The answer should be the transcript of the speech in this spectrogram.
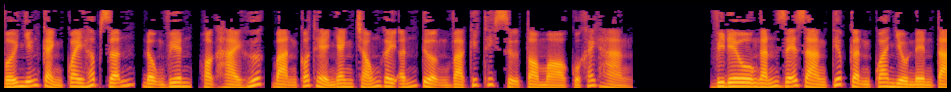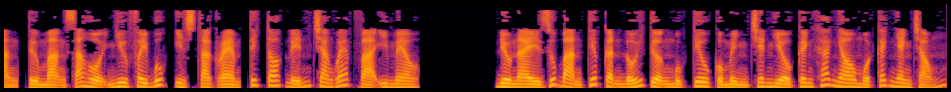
Với những cảnh quay hấp dẫn, động viên, hoặc hài hước, bạn có thể nhanh chóng gây ấn tượng và kích thích sự tò mò của khách hàng. Video ngắn dễ dàng tiếp cận qua nhiều nền tảng, từ mạng xã hội như Facebook, Instagram, TikTok đến trang web và email. Điều này giúp bạn tiếp cận đối tượng mục tiêu của mình trên nhiều kênh khác nhau một cách nhanh chóng.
